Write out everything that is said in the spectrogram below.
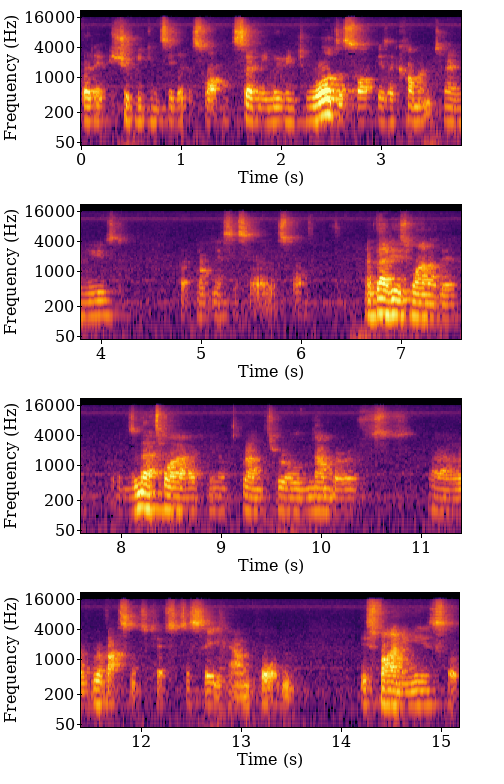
that it should be considered a swap. Certainly moving towards a swap is a common term used, but not necessarily a swap. And that is one of the problems. And that's why I you know, run through a number of uh, robustness tests to see how important this finding is, what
